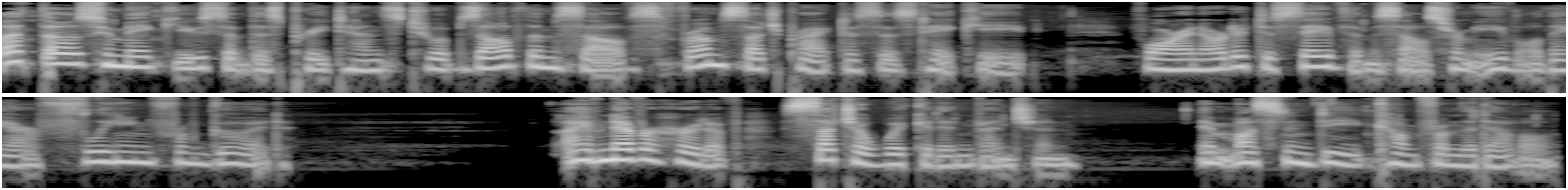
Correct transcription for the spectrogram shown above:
Let those who make use of this pretense to absolve themselves from such practices take heed, for in order to save themselves from evil, they are fleeing from good. I have never heard of such a wicked invention. It must indeed come from the devil.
